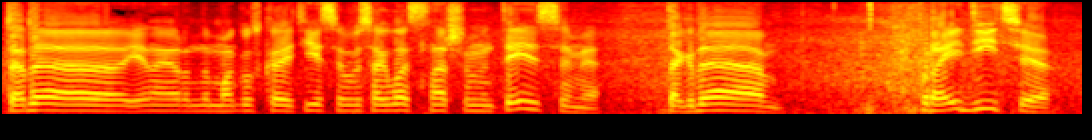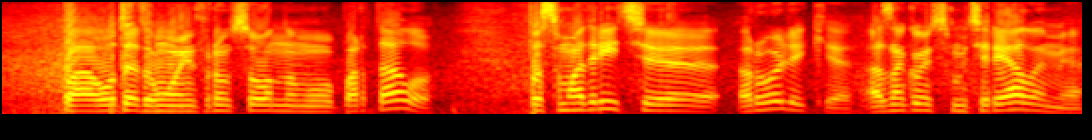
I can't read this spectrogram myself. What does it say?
тогда я, наверное, могу сказать, если вы согласны с нашими тезисами, тогда пройдите по вот этому информационному порталу, посмотрите ролики, ознакомьтесь с материалами.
